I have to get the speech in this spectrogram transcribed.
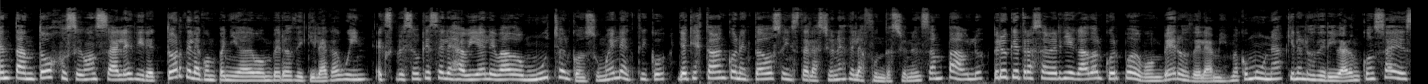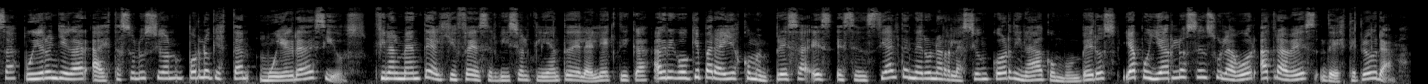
En tanto, José González, director de la compañía de bomberos de Quilacagüín, expresó que se les había elevado mucho el consumo eléctrico, ya que estaban conectados a instalaciones de la Fundación en San Pablo, pero que tras haber llegado al cuerpo de bomberos de la misma comuna, quienes los derivaron con Saesa, pudieron llegar a esta solución, por lo que están muy agradecidos. Finalmente, el jefe de servicio al cliente de la eléctrica agregó que para ellos como empresa es esencial tener una relación coordinada con bomberos y apoyarlos en su labor a través de este programa.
